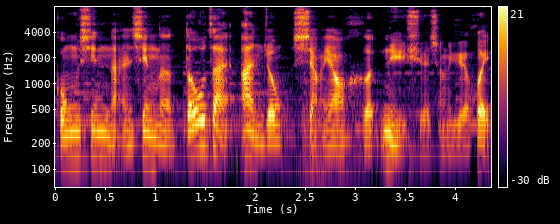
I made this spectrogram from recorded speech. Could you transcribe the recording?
工薪男性呢都在暗中想要和女学生约会。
